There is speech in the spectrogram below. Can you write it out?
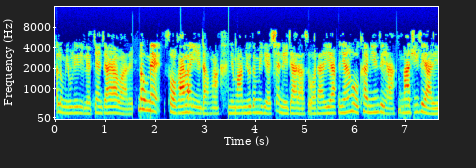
အဲ့လိုမျိုးလေးတွေလည်းပြန်ကြားရပါတယ်နှုတ်နဲ့စော်ကားလိုက်ရင်တောင်မှမြန်မာမျိုးသမီးတွေကရှက်နေကြတာဆိုတော့ဒါတွေကအရန်ကိုခံမြင့်စရာနာကြီးစရာတွေ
